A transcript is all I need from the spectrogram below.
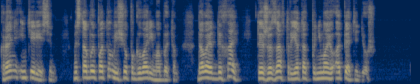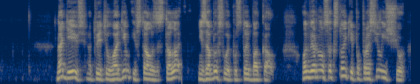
крайне интересен. Мы с тобой потом еще поговорим об этом. Давай отдыхай. Ты же завтра, я так понимаю, опять идешь. «Надеюсь», – ответил Вадим и встал из-за стола, не забыв свой пустой бокал. Он вернулся к стойке и попросил еще –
